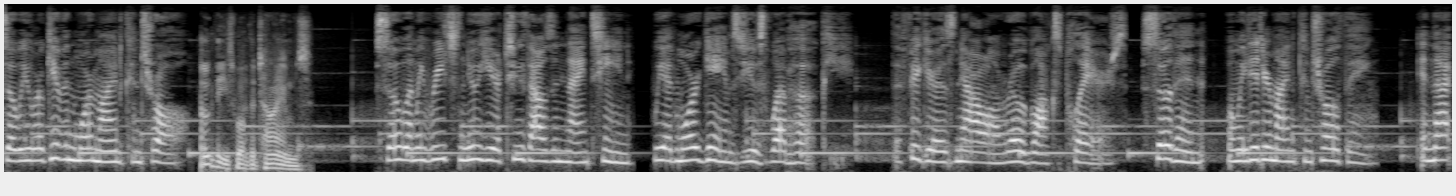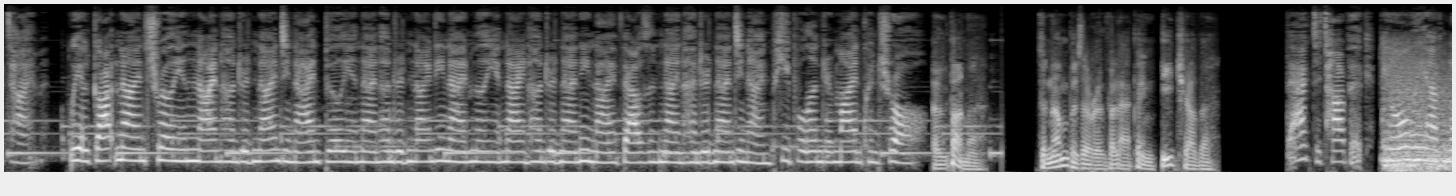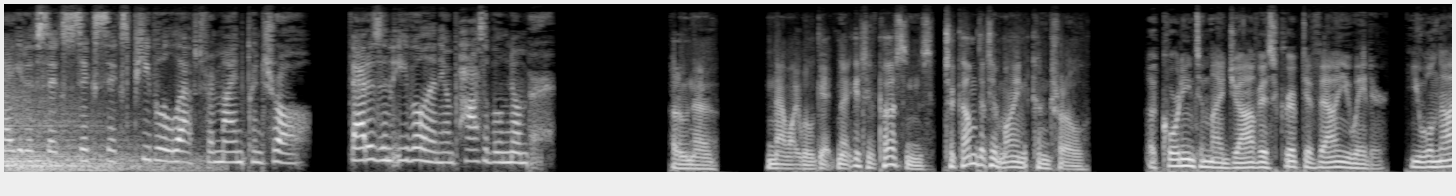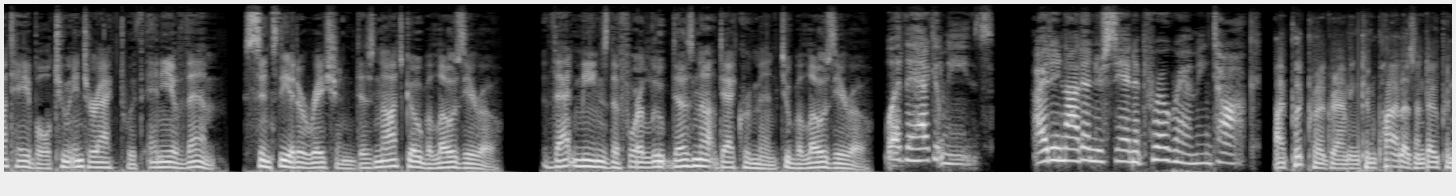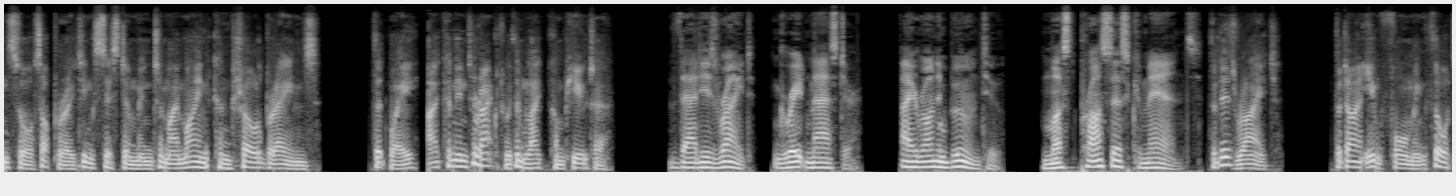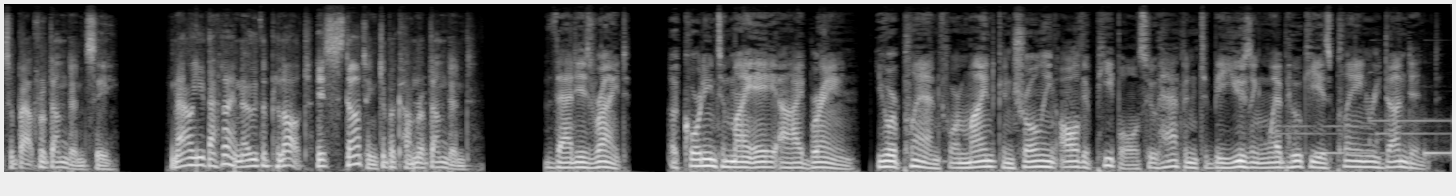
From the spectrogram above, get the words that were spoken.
So we were given more mind control. Oh these were the times. So when we reached New Year 2019, we had more games use Webhookie. The figure is now all Roblox players. So then, when we did your mind control thing, in that time, we had got 9,999,999,999,999 people under mind control. Oh bummer. The numbers are overlapping each other. Back to topic, you only have negative 666 people left for mind control. That is an evil and impossible number. Oh no. Now I will get negative persons to come to mind control. According to my JavaScript evaluator, you will not able to interact with any of them, since the iteration does not go below zero. That means the for loop does not decrement to below zero. What the heck it means? I do not understand a programming talk. I put programming compilers and open source operating system into my mind control brains. That way, I can interact with them like computer. That is right, great master. I run Ubuntu. Must process commands. That is right. But I am forming thoughts about redundancy. Now you that I know the plot is starting to become redundant. That is right. According to my AI brain, your plan for mind controlling all the peoples who happen to be using Webhookie is plain redundant.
